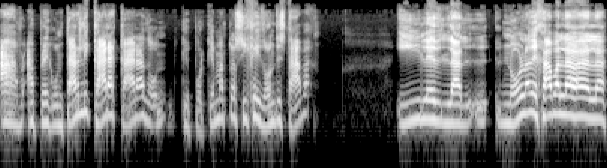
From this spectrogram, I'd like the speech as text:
a, preguntarle cara a cara que por qué mató a su hija y dónde estaba. Y le- la- no la dejaba la, la-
